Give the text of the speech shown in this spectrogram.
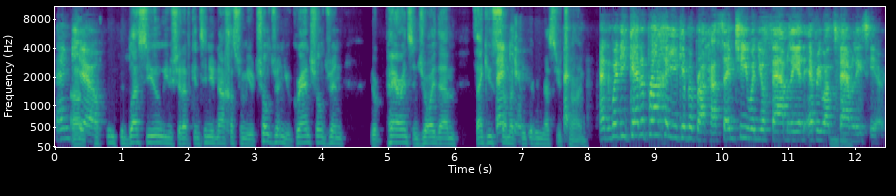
Thank Um, you. Should bless you. You should have continued nachas from your children, your grandchildren, your parents. Enjoy them. Thank you so Thank much you. for giving us your time. And when you get a bracha, you give a bracha. Same to you and your family and everyone's mm-hmm. families here.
